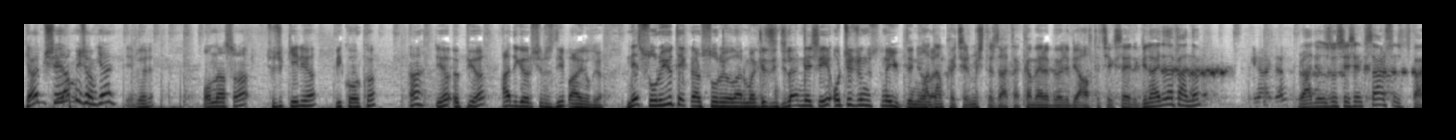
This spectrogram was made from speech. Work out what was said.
Gel bir şey yapmayacağım gel. Diye böyle. Ondan sonra çocuk geliyor. Bir korku. Ha diyor öpüyor. Hadi görüşürüz deyip ayrılıyor. Ne soruyu tekrar soruyorlar magazinciler ne şeyi o çocuğun üstüne yükleniyorlar. Adam kaçırmıştır zaten. Kamera böyle bir altı çekseydi. Günaydın efendim. Günaydın. Radyonuzun sesini kısar mısınız lütfen?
